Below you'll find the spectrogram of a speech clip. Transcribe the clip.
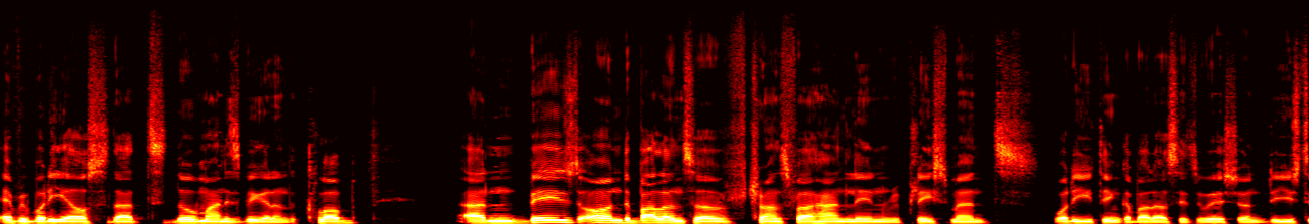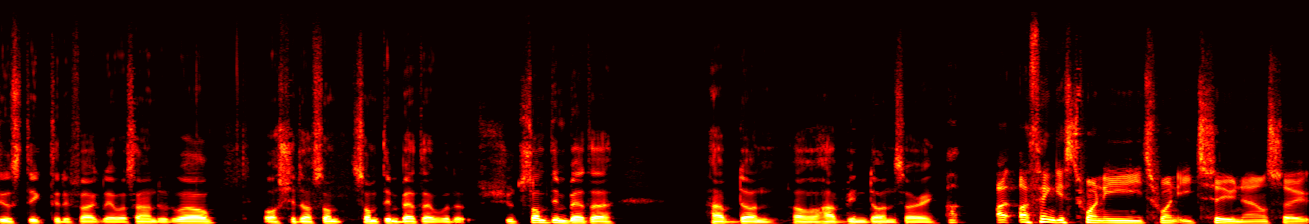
everybody else that no man is bigger than the club, and based on the balance of transfer handling, replacement, what do you think about that situation? Do you still stick to the fact that it was handled well, or should have some something better would should something better have done or have been done? Sorry, I, I think it's twenty twenty two now, so.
